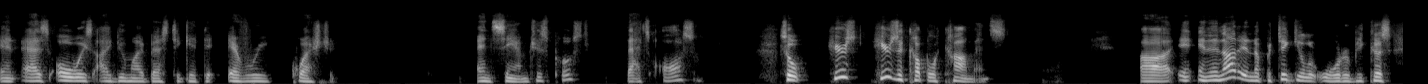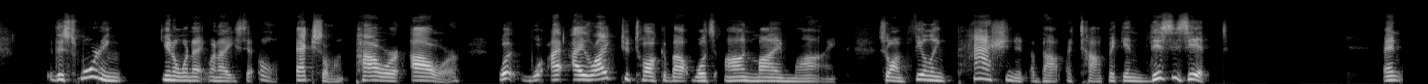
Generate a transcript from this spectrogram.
And as always, I do my best to get to every question. And Sam just posted. That's awesome. So here's here's a couple of comments. Uh, and, and they're not in a particular order because this morning, you know, when I when I said, "Oh, excellent power hour," what, what I, I like to talk about what's on my mind. So I'm feeling passionate about a topic, and this is it. And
